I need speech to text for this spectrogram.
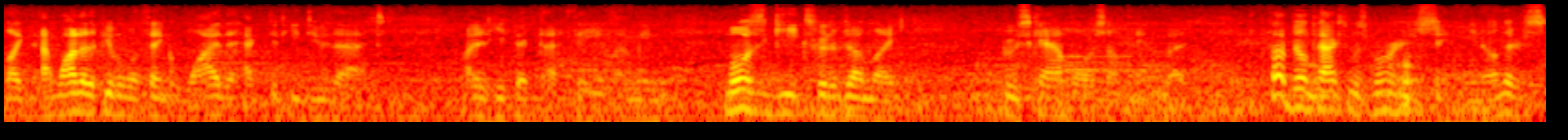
Like I wanted the people to think, why the heck did he do that? Why did he pick that theme? I mean, most geeks would have done like Bruce Campbell or something, but I thought Bill Paxton was more interesting. You know, there's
